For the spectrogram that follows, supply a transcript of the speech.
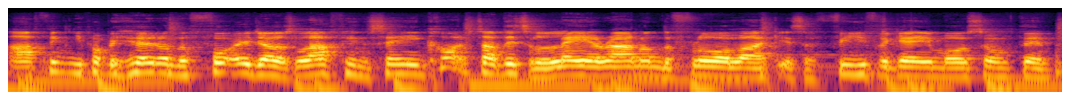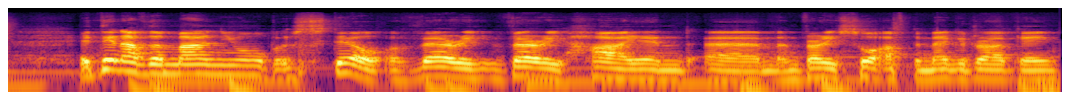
I think you probably heard on the footage I was laughing saying you can't just have this lay around on the floor like it's a FIFA game or something. It didn't have the manual but still a very very high end um, and very sought after Mega Drive game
